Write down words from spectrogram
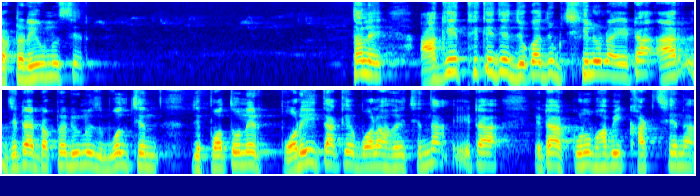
ডক্টর ইউনুসের। তাহলে আগে থেকে যে যোগাযোগ ছিল না এটা, আর যেটা ডক্টর ইউনুস বলছেন যে পতনের পরেই তাকে বলা হয়েছে, না, এটা এটা আর কোনোভাবেই খাটছে না।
